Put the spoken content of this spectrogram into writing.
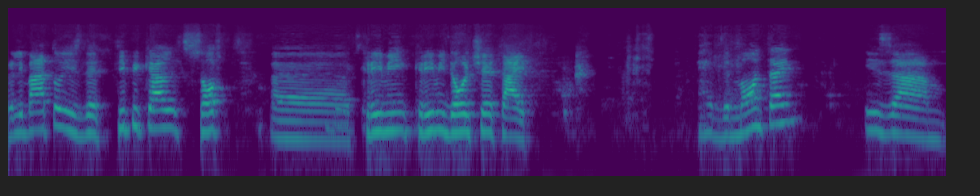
Prelibato is the typical soft uh, creamy creamy dolce type. The mountain is um,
